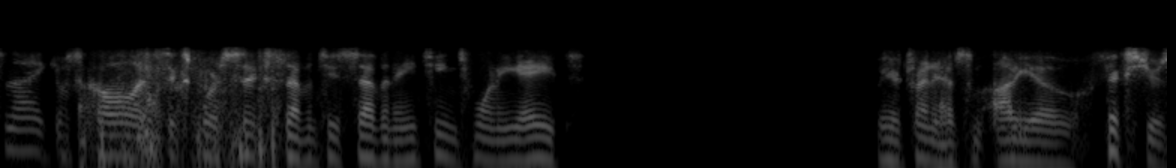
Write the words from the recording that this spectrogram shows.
tonight. Give us a call at 646 727 1828. We are trying to have some audio fixtures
